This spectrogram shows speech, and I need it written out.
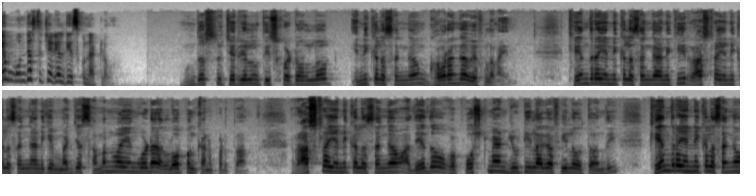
ఏం ముందస్తు చర్యలు తీసుకున్నట్లు? ముందస్తు చర్యలను తీసుకోవడంలో ఎన్నికల సంఘం ఘోరంగా విఫలమైంది. కేంద్ర ఎన్నికల సంఘానికి రాష్ట్ర ఎన్నికల సంఘానికి మధ్య సమన్వయం కూడా లోపం కనపడుతోంది. రాష్ట్ర ఎన్నికల సంఘం అదేదో ఒక పోస్ట్ మ్యాన్ డ్యూటీ లాగా ఫీల్ అవుతోంది. కేంద్ర ఎన్నికల సంఘం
